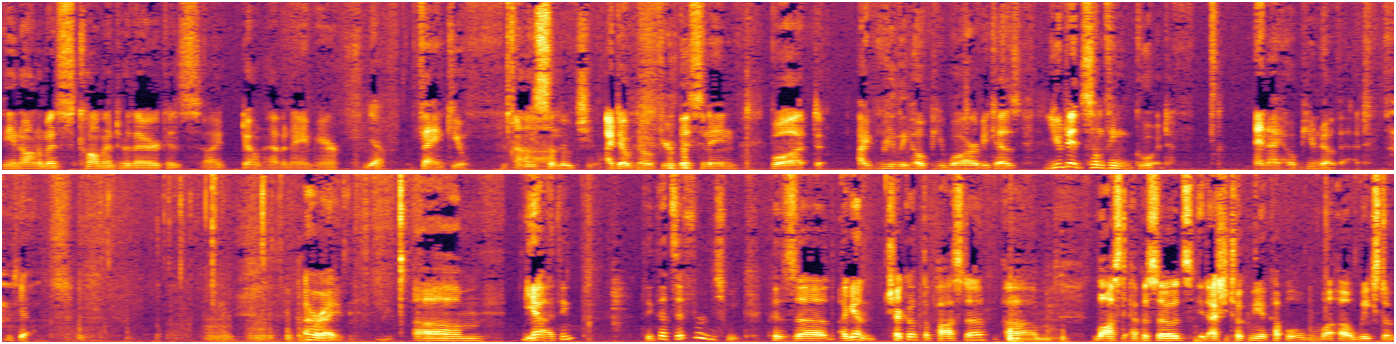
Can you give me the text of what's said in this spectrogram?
the anonymous commenter there, because I don't have a name here, yeah. thank you. We Um, salute you. I don't know if you're listening, but I really hope you are because you did something good. And I hope you know that. Yeah. All right. Um, yeah, I think I think that's it for this week. Because uh, again, check out the pasta. Um, lost episodes. It actually took me a couple mo- uh, weeks to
